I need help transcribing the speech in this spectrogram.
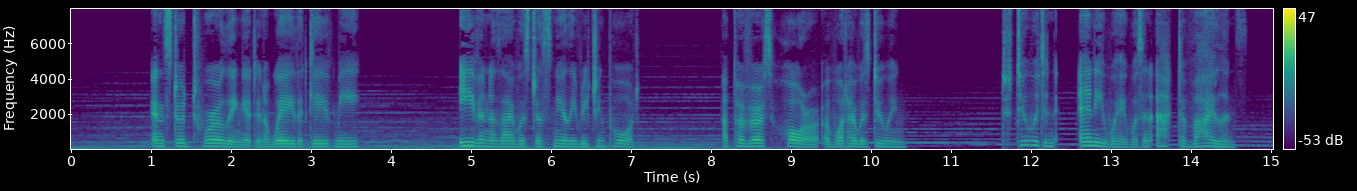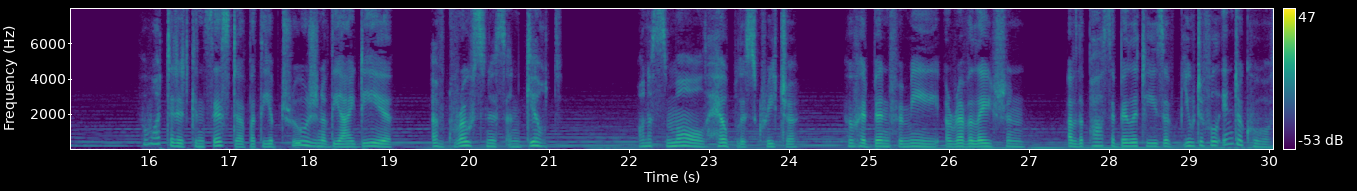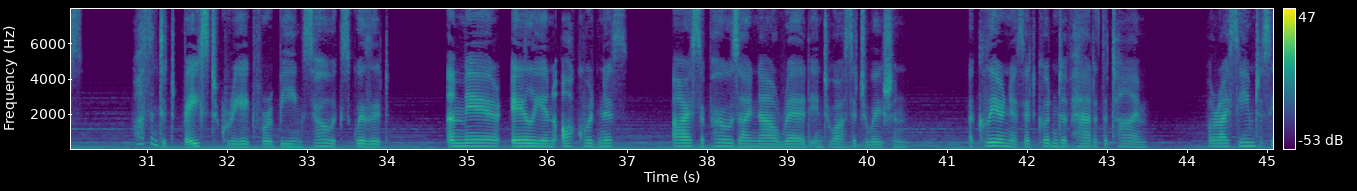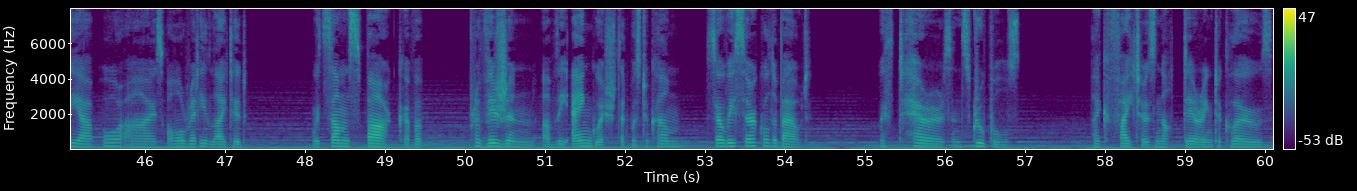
and stood twirling it in a way that gave me even as I was just nearly reaching port, a perverse horror of what I was doing. To do it in any way was an act of violence. But what did it consist of but the obtrusion of the idea of grossness and guilt on a small, helpless creature who had been for me a revelation of the possibilities of beautiful intercourse? Wasn't it base to create for a being so exquisite a mere alien awkwardness? I suppose I now read into our situation a clearness it couldn't have had at the time, for I seemed to see our poor eyes already lighted with some spark of a prevision of the anguish that was to come. So we circled about, with terrors and scruples, like fighters not daring to close.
